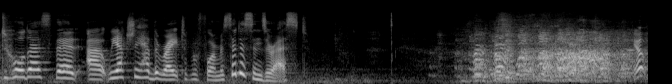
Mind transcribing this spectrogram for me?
told us that uh, we actually had the right to perform a citizen's arrest. yep.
